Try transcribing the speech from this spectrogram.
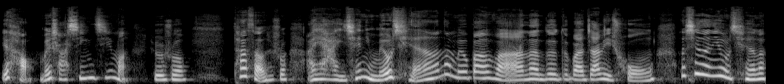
也好，没啥心机嘛。就是说，他嫂子说：“哎呀，以前你没有钱啊，那没有办法，那对对吧？家里穷。那现在你有钱了，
